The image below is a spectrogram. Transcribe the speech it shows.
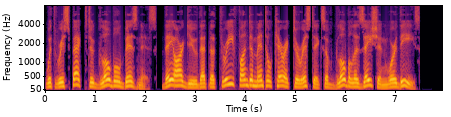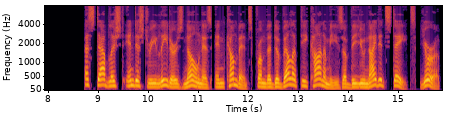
With respect to global business, they argue that the three fundamental characteristics of globalization were these Established industry leaders known as incumbents from the developed economies of the United States, Europe,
